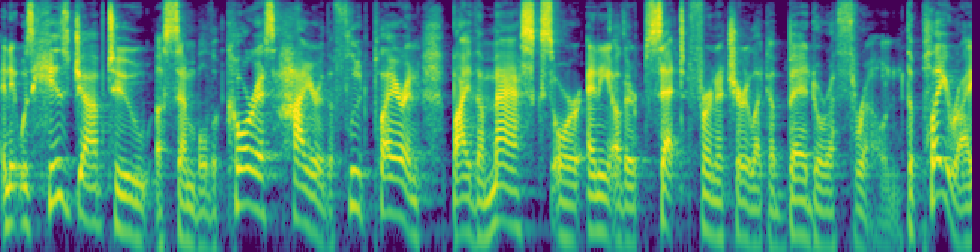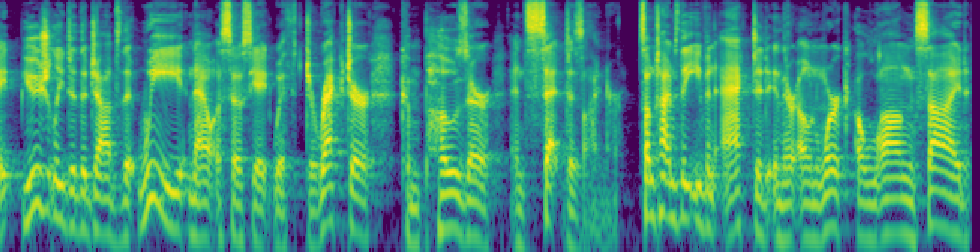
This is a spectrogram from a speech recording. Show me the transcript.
and it was his job to assemble the chorus, hire the flute player, and buy the masks or any other set furniture like a bed or a throne. The playwright usually did the jobs that we now associate with director, composer, and set designer. Sometimes they even acted in their own work alongside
